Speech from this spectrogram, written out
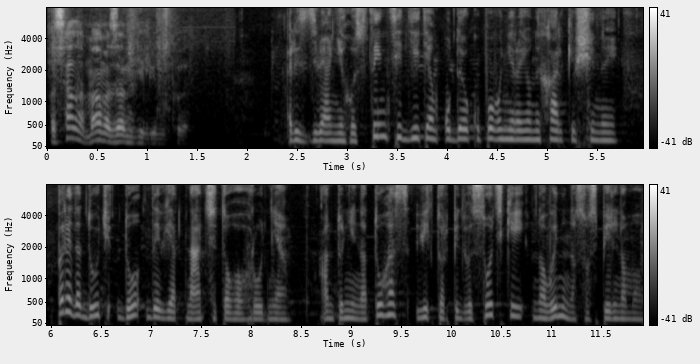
Писала мама з Ангелінкою. Різдвяні гостинці дітям у деокуповані райони Харківщини передадуть до 19 грудня. Антоніна Тугас, Віктор Підвисоцький. Новини на Суспільному.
